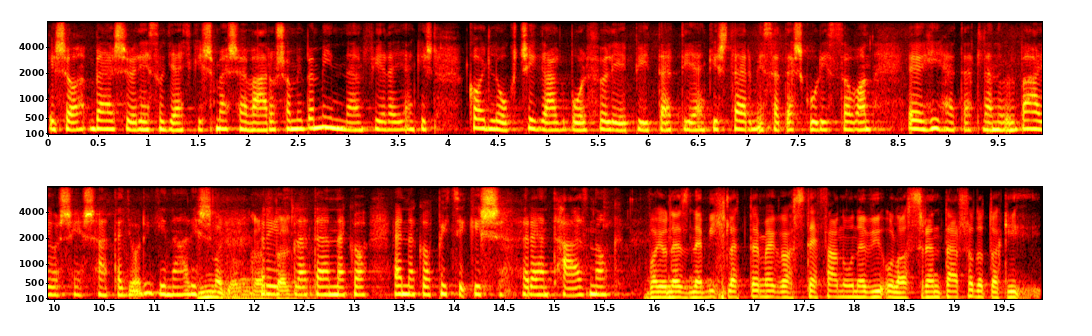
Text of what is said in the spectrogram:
és a belső rész ugye egy kis meseváros, amiben mindenféle ilyen kis kagylók, csigákból fölépített ilyen kis természetes kulissza van, hihetetlenül bájos, és hát egy originális Nagyon gazdag. részlet ennek a, ennek a pici kis rendháznak. Vajon ez nem ihlette meg a Stefano nevű olasz rendtársadat, aki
